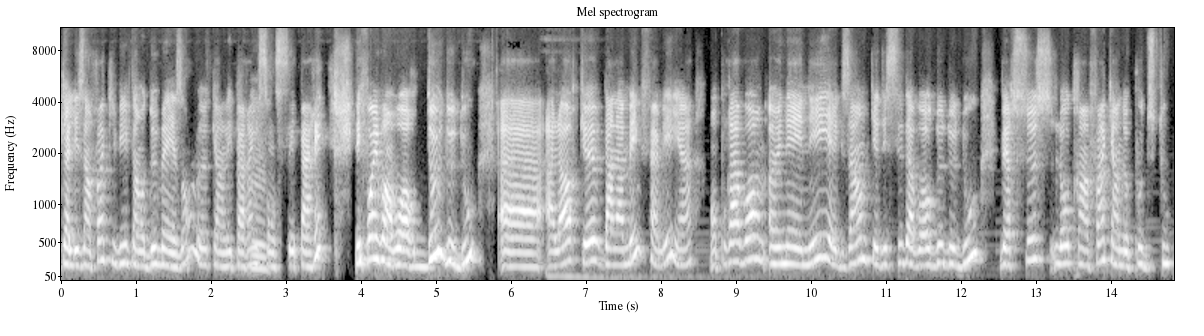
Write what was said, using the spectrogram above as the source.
quand les enfants qui vivent dans deux maisons, quand les parents hmm. sont séparés, des fois, ils vont avoir deux doudous, euh, alors que dans la même famille, hein, on pourrait avoir un aîné, exemple, qui a décidé d'avoir deux doudous versus l'autre enfant qui n'en a pas du tout.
